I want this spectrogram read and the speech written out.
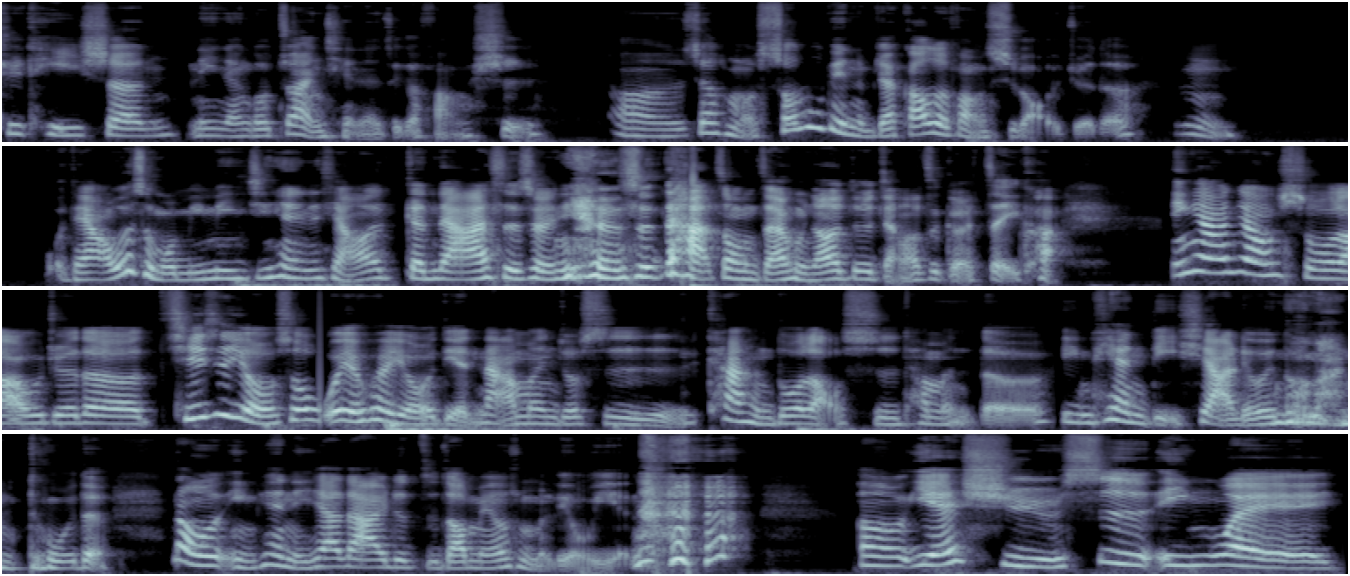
去提升你能够赚钱的这个方式，呃，叫什么收入变得比较高的方式吧。我觉得，嗯，我等下为什么明明今天想要跟大家试说你是大众占卜，然后就讲到这个这一块，应该这样说啦。我觉得其实有时候我也会有点纳闷，就是看很多老师他们的影片底下留言都蛮多的，那我影片底下大家就知道没有什么留言。呃，也许是因为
